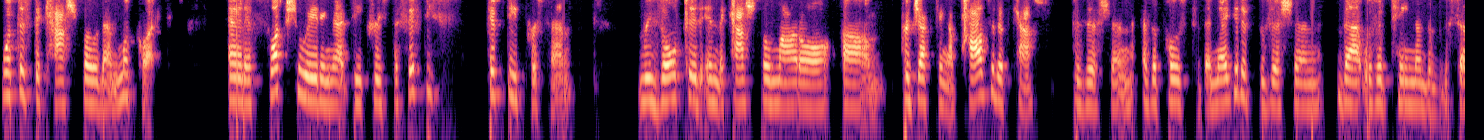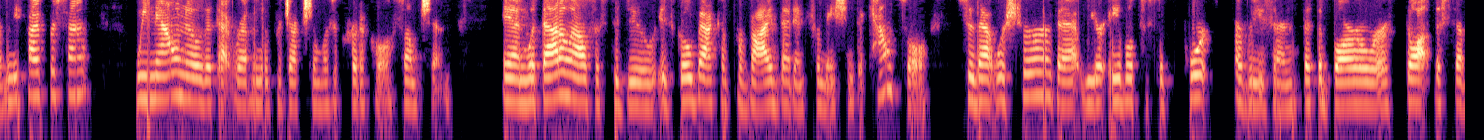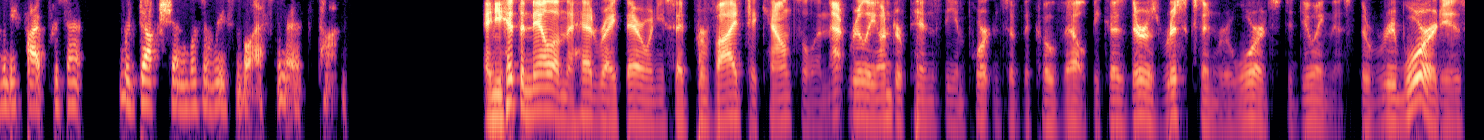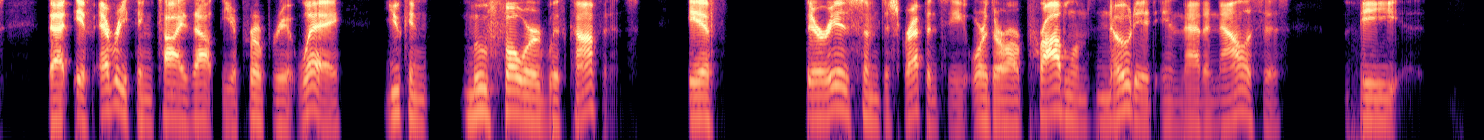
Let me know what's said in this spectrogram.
what does the cash flow then look like? And if fluctuating that decrease to 50, 50% resulted in the cash flow model um, projecting a positive cash position as opposed to the negative position that was obtained under the 75%, we now know that that revenue projection was a critical assumption. And what that allows us to do is go back and provide that information to counsel so that we're sure that we are able to support a reason that the borrower thought the 75% reduction was a reasonable estimate at the time. And you hit the nail on the head right there when you said provide to counsel. And that really underpins the importance of the Kovel because there's risks and rewards to doing this. The reward is that if everything ties out the appropriate way, you can move forward with confidence. If there is some discrepancy or there are problems noted in that analysis, the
